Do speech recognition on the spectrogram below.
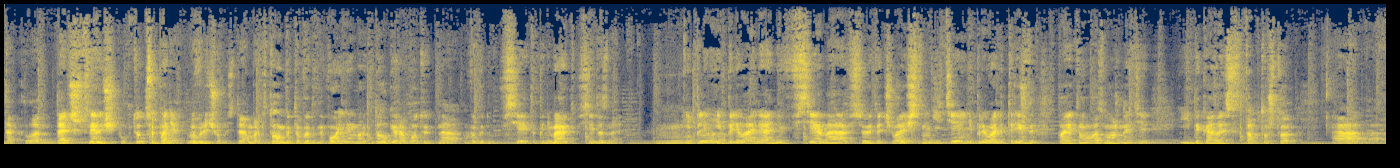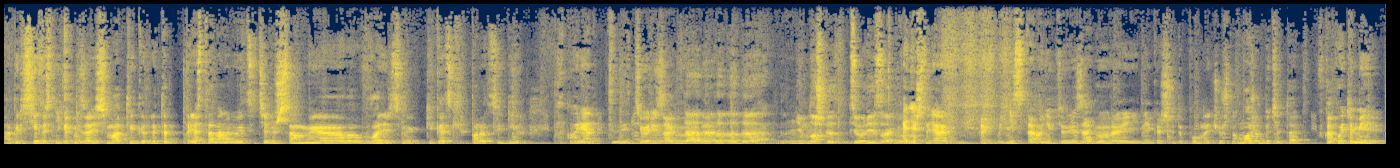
так, ладно, дальше следующий пункт. Тут все понятно. Вовлеченность, да? Маркетолог это выгодно. Вольные маркетологи работают на выгоду. Все это понимают, все это знают. Ну, и, да. и плевали они все на все это человечество, на детей они плевали трижды. Поэтому, возможно, эти и доказательства там то, что а, агрессивность никак независимо от игр, это приостанавливается теми же самыми э, владельцами гигантских корпораций игр. Как вариант э, теории заговора. Да, да, да, да, да. Немножко теории заговора. Конечно, я как бы не сторонник теории заговора, и мне кажется, это полная чушь, но может быть и так. В какой-то мере.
